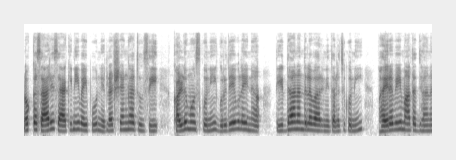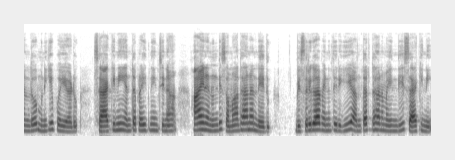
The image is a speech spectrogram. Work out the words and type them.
ఒక్కసారి శాకిని వైపు నిర్లక్ష్యంగా చూసి కళ్ళు మూసుకుని గురుదేవులైన తీర్థానందుల వారిని తలుచుకుని భైరవీమాత ధ్యానంలో మునిగిపోయాడు. శాకిని ఎంత ప్రయత్నించినా ఆయన నుండి సమాధానం లేదు. విసురుగా వెనుతిరిగి అంతర్ధానమైంది శాకిని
